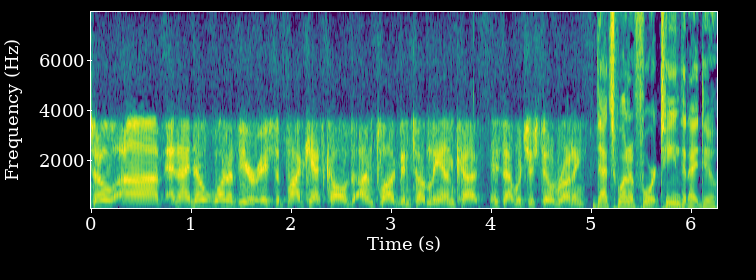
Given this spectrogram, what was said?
So, uh, and I know one of your is the podcast called Unplugged and Totally Uncut. Is that what you're still running? that's one of 14 that i do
